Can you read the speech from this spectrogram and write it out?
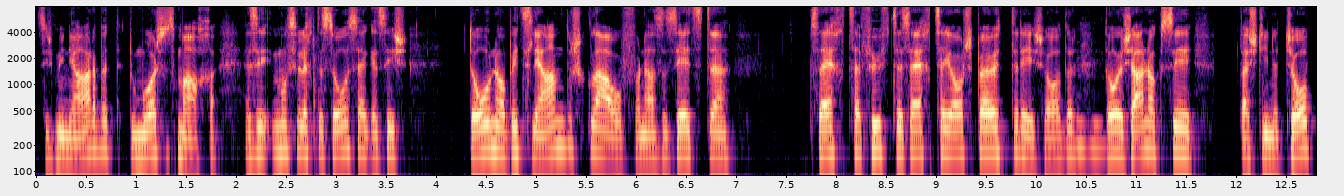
es ist meine Arbeit, du musst es machen. Also ich muss vielleicht so sagen, es ist hier noch ein bisschen anders gelaufen, als es jetzt äh, 16, 15, 16 Jahre später ist, oder? Mhm. Da war auch noch gewesen, das ist dein Job,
